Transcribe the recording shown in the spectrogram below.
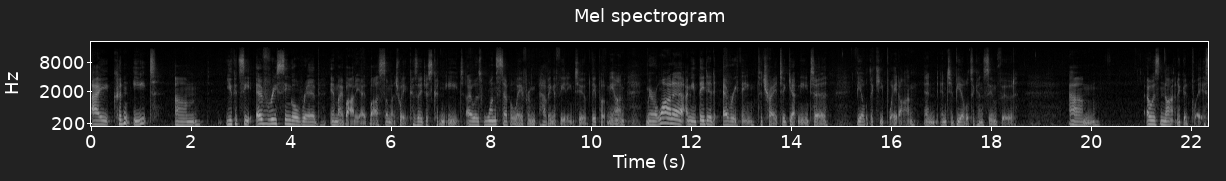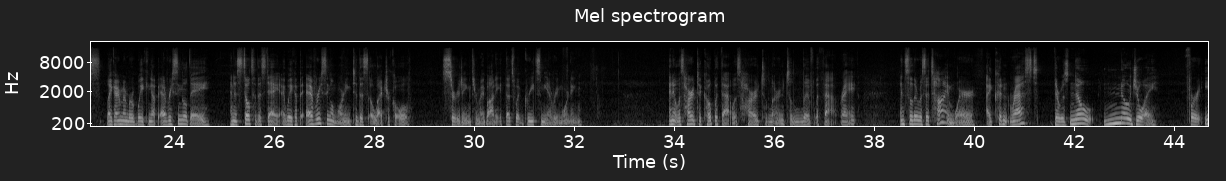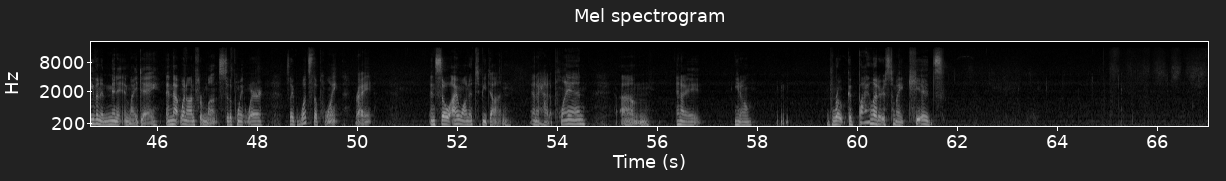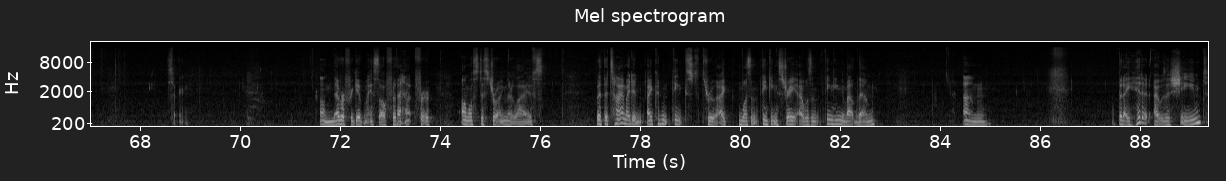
I couldn't eat. Um, you could see every single rib in my body. I'd lost so much weight because I just couldn't eat. I was one step away from having a feeding tube. They put me on marijuana. I mean, they did everything to try to get me to be able to keep weight on and, and to be able to consume food. Um, I was not in a good place. Like I remember waking up every single day, and it's still to this day. I wake up every single morning to this electrical surging through my body. That's what greets me every morning. And it was hard to cope with that. It was hard to learn to live with that, right? And so there was a time where I couldn't rest. There was no no joy for even a minute in my day. And that went on for months to the point where it's like, what's the point, right? And so I wanted to be done. And I had a plan. Um, and I, you know, wrote goodbye letters to my kids. Sorry. I'll never forgive myself for that, for almost destroying their lives. But at the time, I didn't. I couldn't think through. I wasn't thinking straight. I wasn't thinking about them. Um, but I hid it. I was ashamed,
